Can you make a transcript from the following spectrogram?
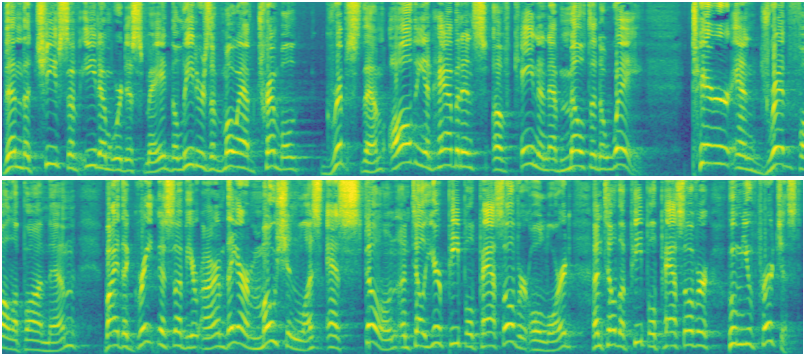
Then the chiefs of Edom were dismayed. The leaders of Moab trembled, grips them. All the inhabitants of Canaan have melted away. Terror and dread fall upon them. By the greatness of your arm, they are motionless as stone until your people pass over, O Lord, until the people pass over whom you've purchased.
